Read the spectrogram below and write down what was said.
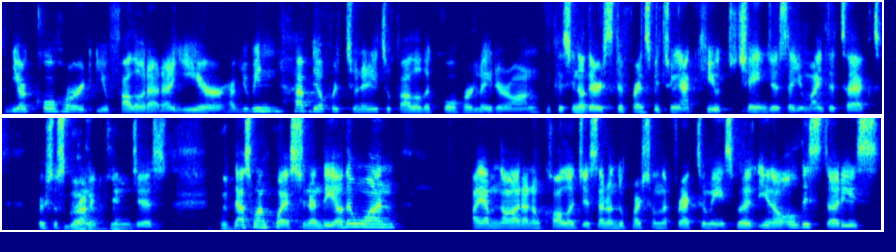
your cohort you followed at a year. Have you been have the opportunity to follow the cohort later on? Because you know there's difference between acute changes that you might detect versus chronic yeah, changes. That's one question. And the other one, I am not an oncologist. I don't do partial nephrectomies, but you know all these studies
